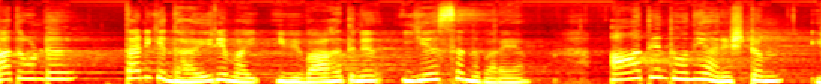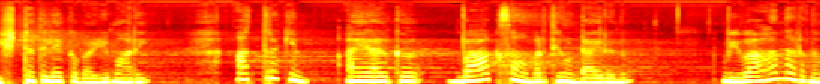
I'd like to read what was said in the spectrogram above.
അതുകൊണ്ട് തനിക്ക് ധൈര്യമായി ഈ വിവാഹത്തിന് യെസ് എന്ന് പറയാം. ആദ്യം തോന്നിയ അനിഷ്ടം ഇഷ്ടത്തിലേക്ക് വഴിമാറി. അത്രയ്ക്കും അയാൾക്ക് വാക് സാമർഥ്യം ഉണ്ടായിരുന്നു. വിവാഹം നടന്നു.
